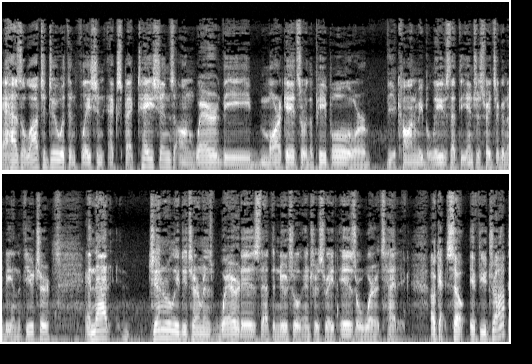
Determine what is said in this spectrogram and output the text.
It has a lot to do with inflation expectations on where the markets or the people or the economy believes that the interest rates are going to be in the future. And that generally determines where it is that the neutral interest rate is or where it's heading. Okay, so if you drop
